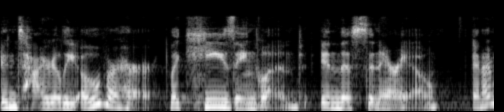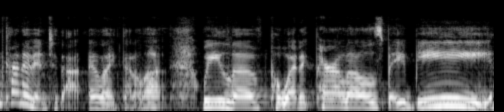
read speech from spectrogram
entirely over her. Like he's England in this scenario. And I'm kind of into that. I like that a lot. We love poetic parallels, baby.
